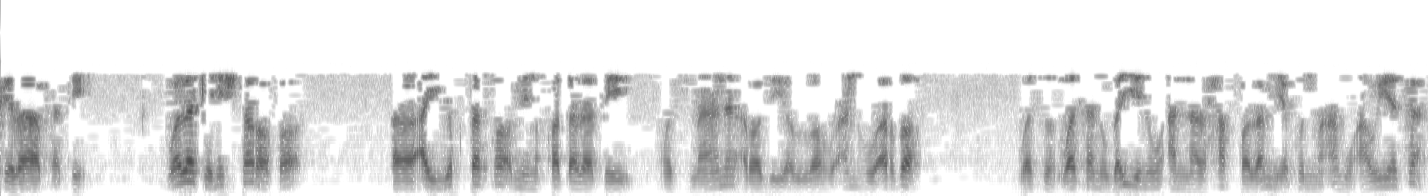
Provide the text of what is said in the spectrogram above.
khilafati walakin آه، أن يقتفى من قتلة عثمان رضي الله عنه وأرضاه. وسنبين أن الحق لم يكن مع معاوية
